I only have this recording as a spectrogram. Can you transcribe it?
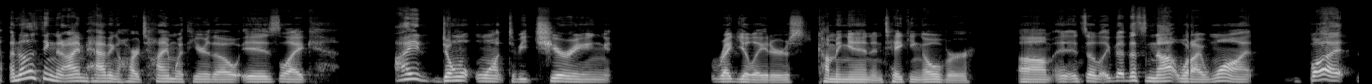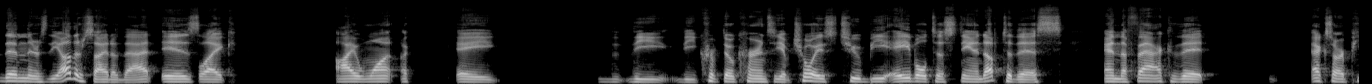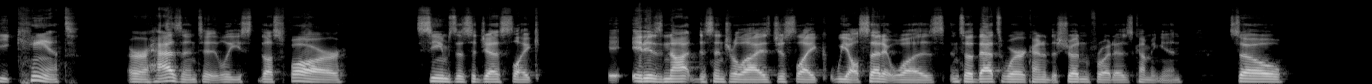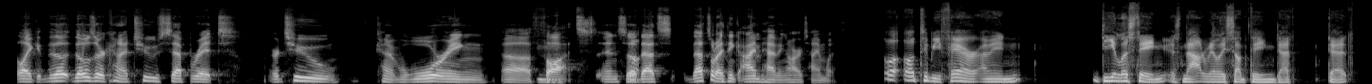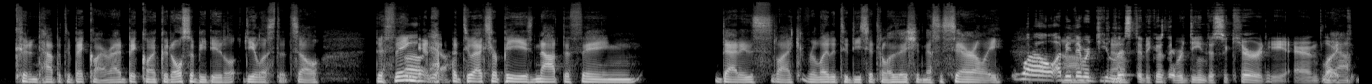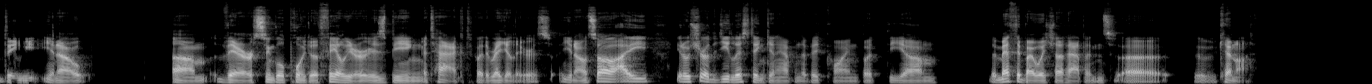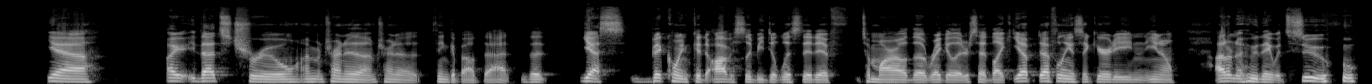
another thing that I'm having a hard time with here though is like I don't want to be cheering regulators coming in and taking over. Um, and, and so like that, that's not what I want. But then there's the other side of that is like I want a a the the cryptocurrency of choice to be able to stand up to this and the fact that XRP can't or hasn't at least thus far seems to suggest like it, it is not decentralized just like we all said it was and so that's where kind of the schadenfreude is coming in so like th- those are kind of two separate or two kind of warring uh, Mhm. thoughts and so Well- that's that's what i think i'm having a hard time with Well, well, to be fair, I mean, delisting is not really something that that couldn't happen to Bitcoin, right? Bitcoin could also be del- delisted. So the thing Uh, that yeah. happened to XRP is not the thing that is like related to decentralization necessarily. Well, I mean, they Um, were yeah. delisted because they were deemed a security, and like Yeah. the you know, um, their single point of failure is being attacked by the regulators. You know, so I you know, sure, the delisting can happen to Bitcoin, but the um, the method by which that happens uh, cannot. Yeah, I that's true. I'm trying to I'm trying to think about that. The yes, Bitcoin could obviously be delisted if tomorrow the regulator said like, "Yep, definitely a security." And you know, I don't know who they would sue. um,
